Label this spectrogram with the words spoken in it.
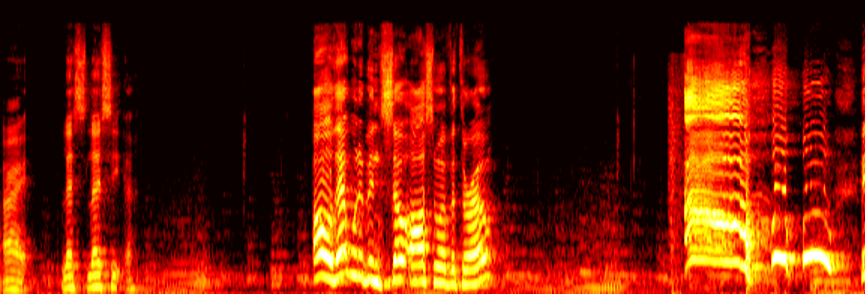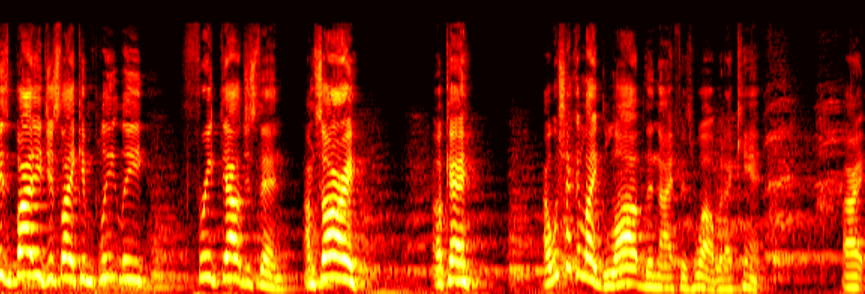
All right, let's let's see. Uh. Oh, that would have been so awesome of a throw. Oh, his body just like completely freaked out just then. I'm sorry. Okay. I wish I could like lob the knife as well, but I can't. All right,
